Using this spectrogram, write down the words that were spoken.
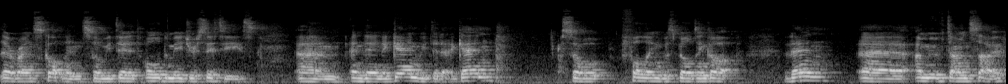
around Scotland. So we did all the major cities. Um, and then again, we did it again. So following was building up. Then uh, I moved down south,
